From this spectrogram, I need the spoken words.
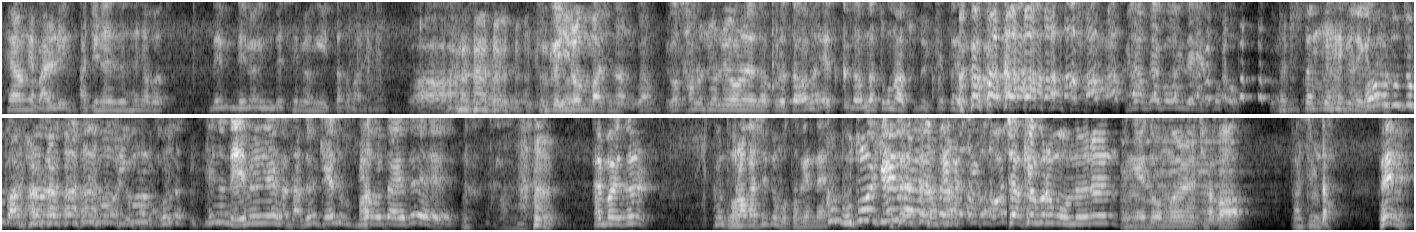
태양에 말린. 가진 해서 해녀가 네, 네명 있는데 세 명이 따서 말이네. 와. 그러니까 이런 맛이 나는 거야. 이거 산후조리원에서 끓였다 가면 애그 다음날 또 날 수도 있겠다. 이거. 아, 그냥 회복이 되겠어. 혈출산국에 해결 되겠네. 아, 또또 말을 이거 이거를 고는 해는 네 명이 아니라 다섯 명 계속 미역을 따야 돼. 할머니들 그럼 돌아가시도 못하겠네. 그럼 못 돌아 계속 해야 자, 그럼 오늘은 뱅에돔을 잡아 봤습니다. 뱀,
